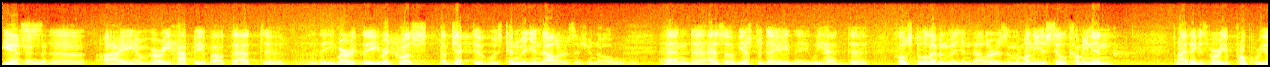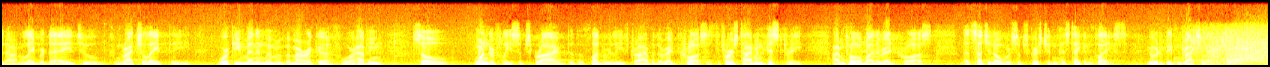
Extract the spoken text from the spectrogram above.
Yes. Uh, I am very happy about that. Uh, the, Ameri- the Red Cross objective was $10 million, as you know. And uh, as of yesterday, they, we had uh, close to $11 million, and the money is still coming in. And I think it's very appropriate on Labor Day to congratulate the working men and women of America for having so wonderfully subscribed to the flood relief drive of the Red Cross. It's the first time in history, I'm told by the Red Cross, that such an oversubscription has taken place. You are to be congratulated. Well,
